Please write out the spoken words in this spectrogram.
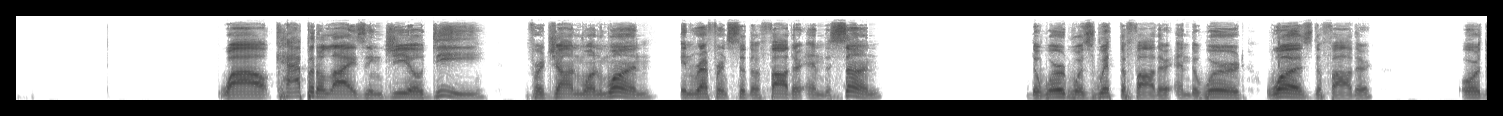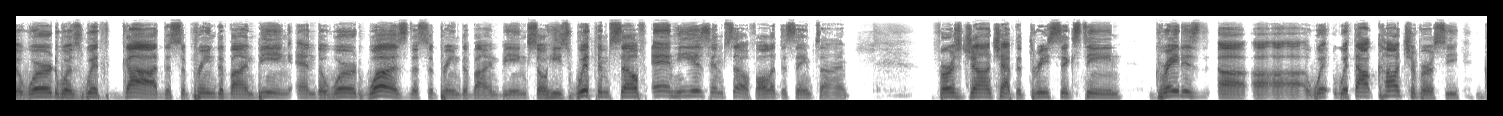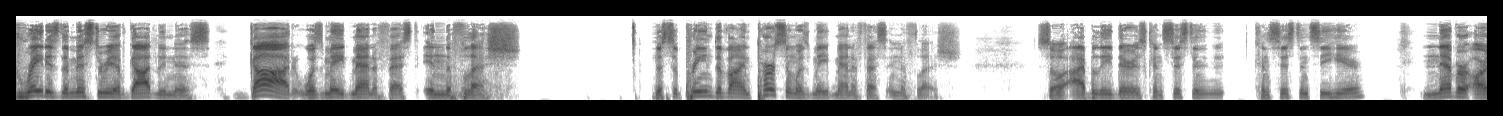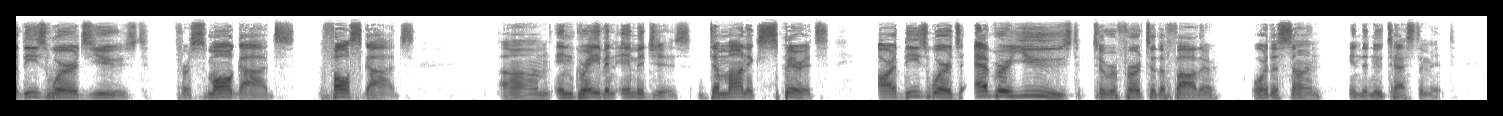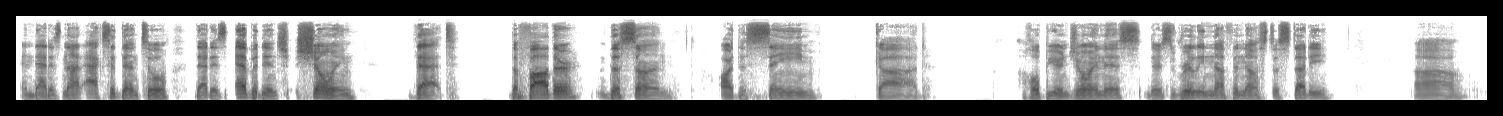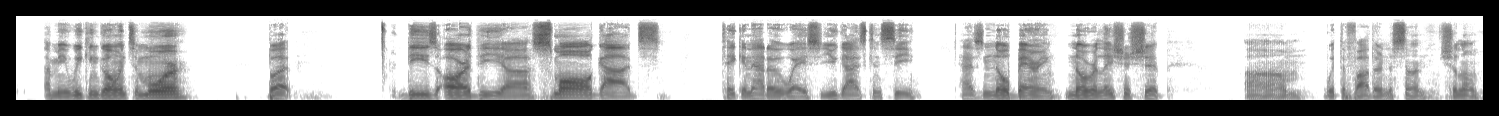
while capitalizing god for John 1 1 in reference to the Father and the Son. The Word was with the Father, and the Word was the Father. Or the Word was with God, the Supreme Divine Being, and the Word was the Supreme Divine Being. So he's with himself and he is himself all at the same time. First John chapter 3 16. Great is, uh, uh, uh, uh w- without controversy, great is the mystery of godliness. God was made manifest in the flesh the supreme divine person was made manifest in the flesh. So I believe there is consistent consistency here. Never are these words used for small gods, false gods, um, engraven images, demonic spirits. Are these words ever used to refer to the Father or the Son in the New Testament? And that is not accidental. That is evidence showing that the Father, the Son, are the same God. I hope you're enjoying this. There's really nothing else to study. Uh, I mean, we can go into more, but these are the uh, small gods taken out of the way so you guys can see. Has no bearing, no relationship um, with the Father and the Son. Shalom.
